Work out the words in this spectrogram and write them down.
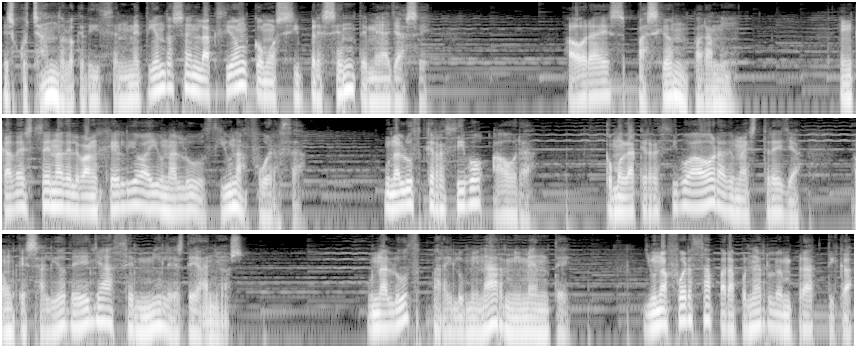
escuchando lo que dicen, metiéndose en la acción como si presente me hallase. Ahora es pasión para mí. En cada escena del Evangelio hay una luz y una fuerza, una luz que recibo ahora, como la que recibo ahora de una estrella, aunque salió de ella hace miles de años. Una luz para iluminar mi mente y una fuerza para ponerlo en práctica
